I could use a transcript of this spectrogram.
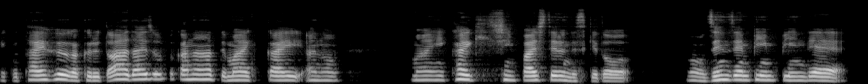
結構台風が来ると、ああ、大丈夫かなって毎回、あの、毎回心配してるんですけど、もう全然ピンピンで、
